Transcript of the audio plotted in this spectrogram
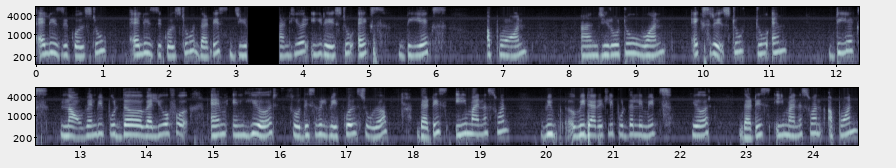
l is equals to l is equals to that is 0 and here e raised to x dx upon and 0 to 1 x raised to 2m dx. Now when we put the value of uh, m in here so this will be equals to the that is e minus 1 we we directly put the limits here that is e minus 1 upon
